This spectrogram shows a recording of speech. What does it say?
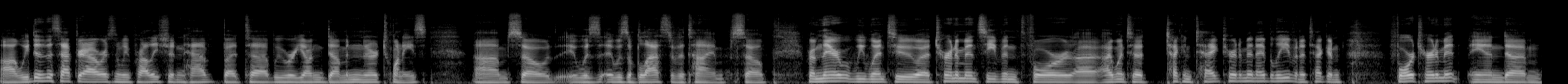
Uh, we did this after hours, and we probably shouldn't have, but uh, we were young, dumb, and in our twenties. Um, so it was it was a blast of a time. So from there, we went to uh, tournaments. Even for uh, I went to a Tekken Tag tournament, I believe, and a Tekken Four tournament, and um,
